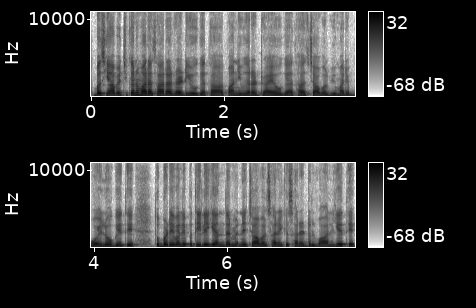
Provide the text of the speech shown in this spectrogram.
तो बस यहाँ पे चिकन हमारा सारा रेडी हो गया था, पानी वगैरह ड्राई हो गया था, चावल भी हमारे बॉयल हो गए थे। तो बड़े वाले पतीले के अंदर मैंने चावल सारे के सारे डलवा लिए थे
